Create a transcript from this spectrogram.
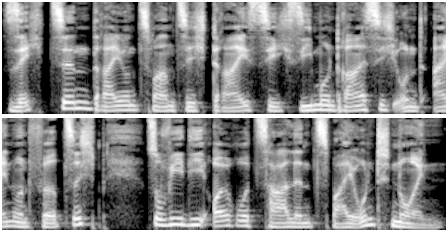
16, 23, 30, 37 und 41 sowie die Eurozahlen 2 und 9.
